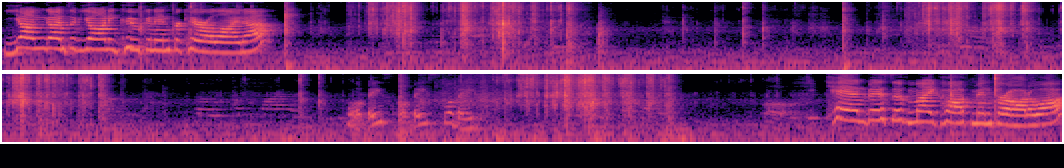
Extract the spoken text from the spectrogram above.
Young Guns of Janne Kuokkanen for Carolina. Of Mike Hoffman for Ottawa.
